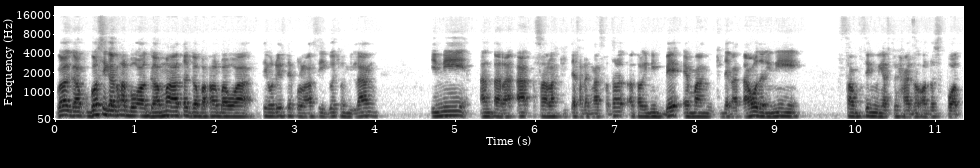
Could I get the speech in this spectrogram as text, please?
gua gak, gua sih gak bakal bawa agama atau gak bakal bawa teori spekulasi. Gua cuma bilang ini antara A salah kita kadang nggak sadar atau ini B emang kita gak tahu dan ini something we have to handle on the spot.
